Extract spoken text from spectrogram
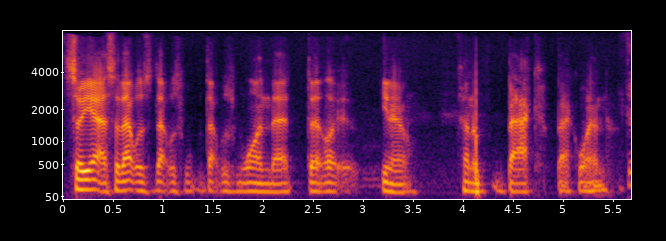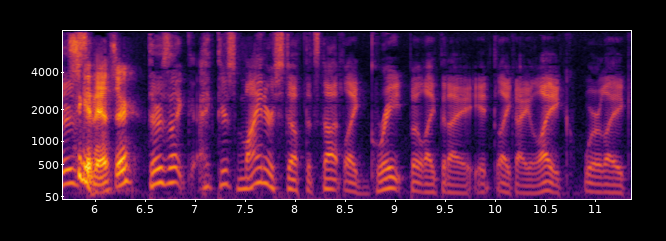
so yeah, so that was that was that was one that that like you know kind of back back when. There's That's a good answer. there's like I- there's minor stuff that's not like great, but like that I it like I like where like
